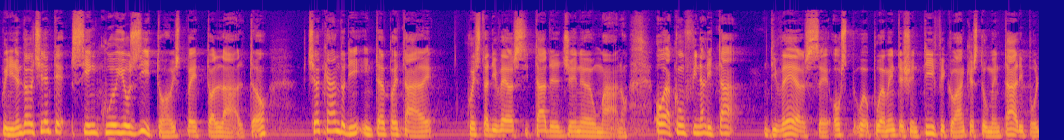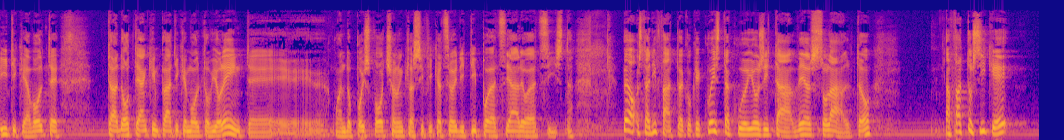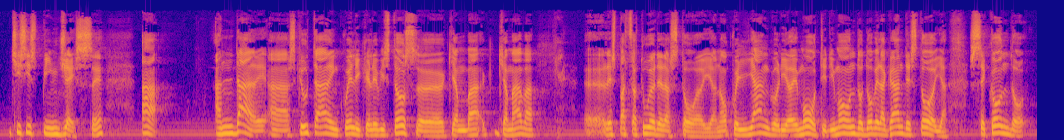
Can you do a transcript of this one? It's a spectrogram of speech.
Quindi l'Occidente si è incuriosito rispetto all'altro, cercando di interpretare questa diversità del genere umano. Ora con finalità diverse o puramente scientifiche, anche strumentali, politiche, a volte tradotte anche in pratiche molto violente, quando poi sfociano in classificazioni di tipo razziale o razzista. Però sta di fatto ecco, che questa curiosità verso l'altro ha fatto sì che ci si spingesse a andare a scrutare in quelli che Levi-Strauss eh, chiamava eh, le spazzature della storia, no? quegli angoli remoti di mondo dove la grande storia, secondo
